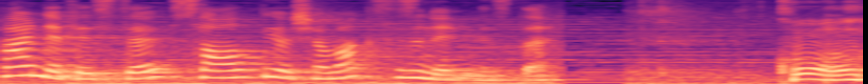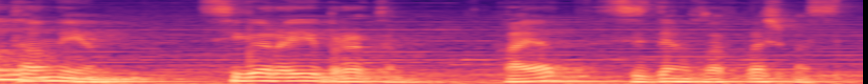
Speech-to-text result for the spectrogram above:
Her nefeste sağlıklı yaşamak sizin elinizde. Koahı tanıyın, sigarayı bırakın. Hayat sizden uzaklaşmasın.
